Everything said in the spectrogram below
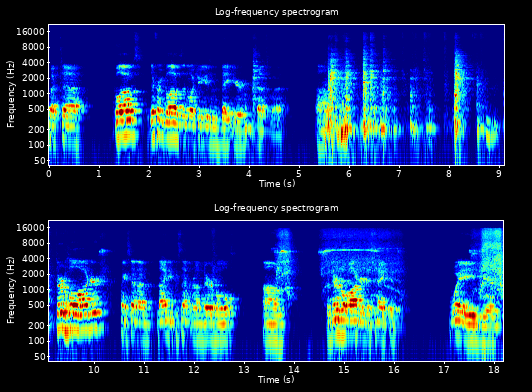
But uh, gloves, different gloves than what you're using to bait your sets with. Um, dirt hole auger. Like I said, I'm 90% run dirt holes. Um, the dirt hole auger just makes it way easier.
